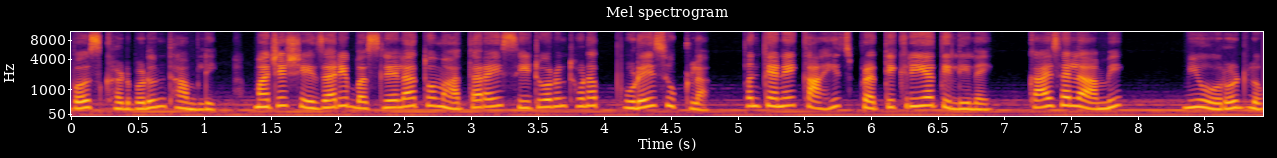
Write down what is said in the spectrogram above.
बस खडबडून थांबली. माझ्या शेजारी बसलेला तो म्हाताराही सीटवरून थोडा पुढे झुकला पण त्याने काहीच प्रतिक्रिया दिली नाही. काय झालं आम्ही? मी ओरडलो.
